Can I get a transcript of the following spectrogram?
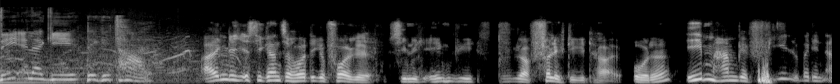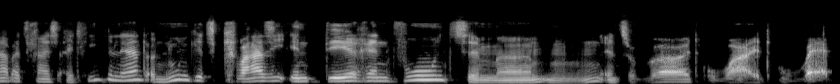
DLRG Digital. Eigentlich ist die ganze heutige Folge ziemlich irgendwie ja, völlig digital, oder? Eben haben wir viel über den Arbeitskreis IT gelernt und nun geht's quasi in deren Wohnzimmer, mhm, ins World Wide Web.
